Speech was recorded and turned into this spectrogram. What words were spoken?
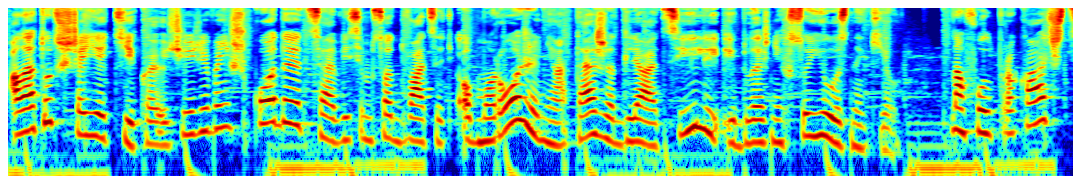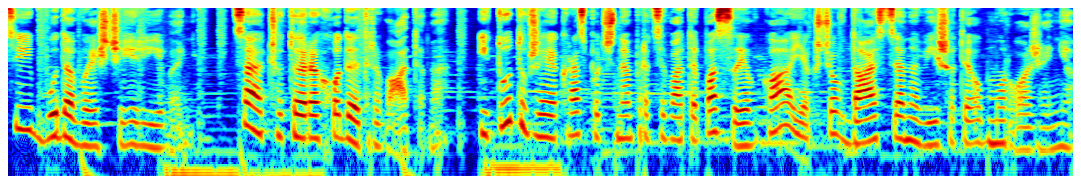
Але тут ще є тікаючий рівень шкоди, це 820 обмороження теж для цілі і ближніх союзників. На фул прокачці буде вищий рівень. Це 4 ходи триватиме. І тут вже якраз почне працювати пасивка, якщо вдасться навішати обмороження.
